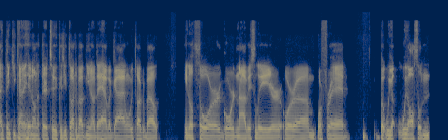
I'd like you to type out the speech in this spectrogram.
I think you kind of hit on it there too because you talked about you know they have a guy when we talk about you know Thor, Gordon, obviously, or or um or Fred, but we we also and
